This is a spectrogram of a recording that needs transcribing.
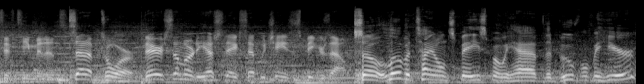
15 minutes. Setup tour. Very similar to yesterday, except we changed the speakers out. So a little bit tight on space, but we have the booth over here.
